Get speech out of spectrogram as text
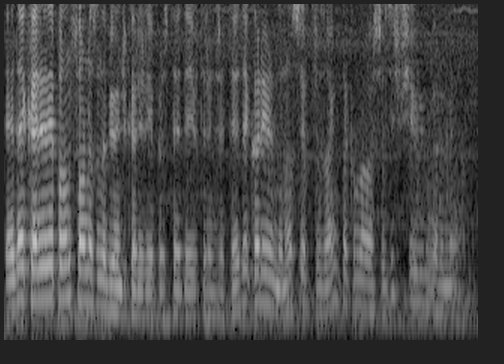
TD kariyeri yapalım sonrasında bir oyuncu kariyeri yaparız TD'yi bitirince. TD kariyerinde nasıl yapacağız? Hangi takımla başlayacağız? Hiçbir şey bilmiyorum ya.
